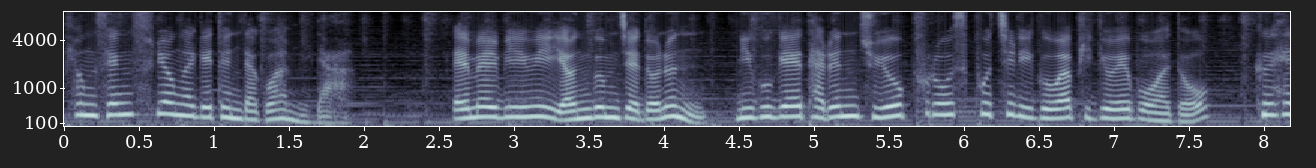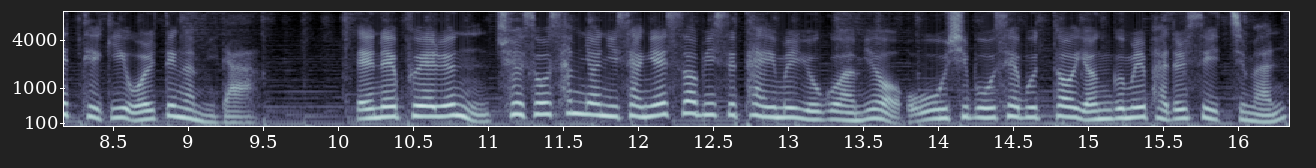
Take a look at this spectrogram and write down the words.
평생 수령하게 된다고 합니다. MLB의 연금 제도는 미국의 다른 주요 프로 스포츠 리그와 비교해 보아도 그 혜택이 월등합니다. NFL은 최소 3년 이상의 서비스 타임을 요구하며 55세부터 연금을 받을 수 있지만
